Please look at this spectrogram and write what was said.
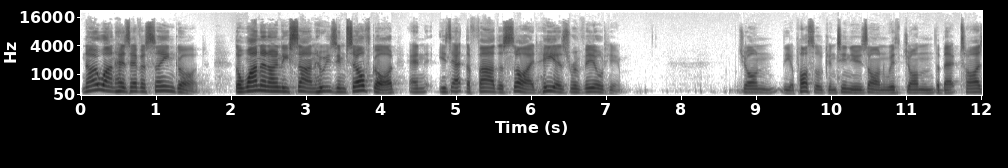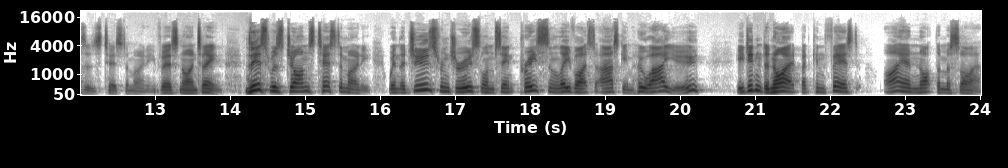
No one has ever seen God. The one and only Son, who is himself God and is at the Father's side, he has revealed him. John the Apostle continues on with John the Baptizer's testimony. Verse 19. This was John's testimony. When the Jews from Jerusalem sent priests and Levites to ask him, Who are you? He didn't deny it, but confessed, I am not the Messiah.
